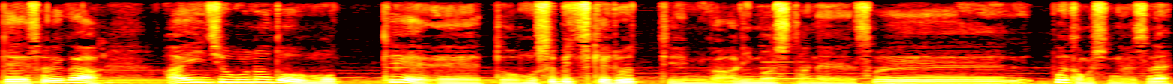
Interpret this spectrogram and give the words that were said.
でそれが愛情などを持って、えーと、結びつけるっていう意味がありましたね。それっぽいかもしれないですね。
